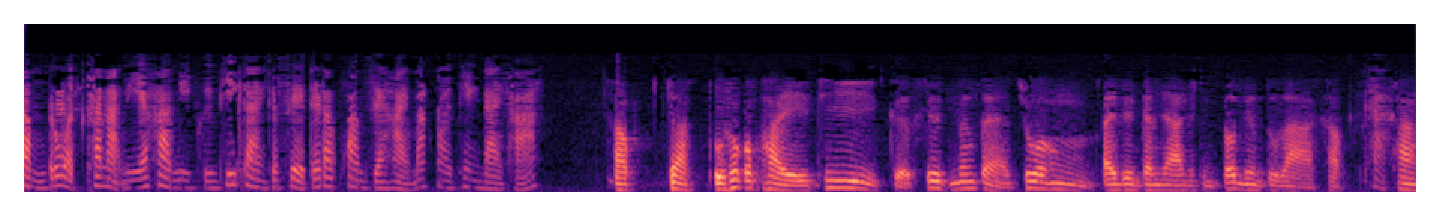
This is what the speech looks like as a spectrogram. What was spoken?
สำรวจขณะนี้ค่ะ มีพื้นที่การเกษตรได้รับความเสียหายมากน้อยเพียงใดคะ ครับ จากอุทกภัยที่เกิดขึ้นตั้งแต่ช่วงปลายเดือนกันยายนจนถึงต้นเดือนตุลาครับค่ะทาง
